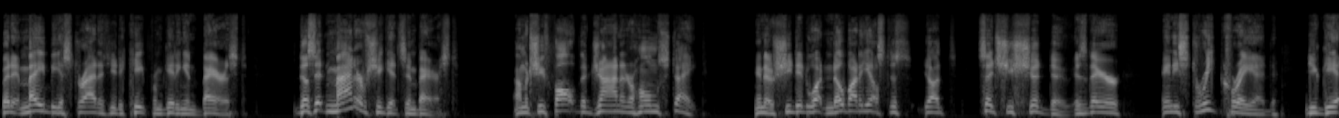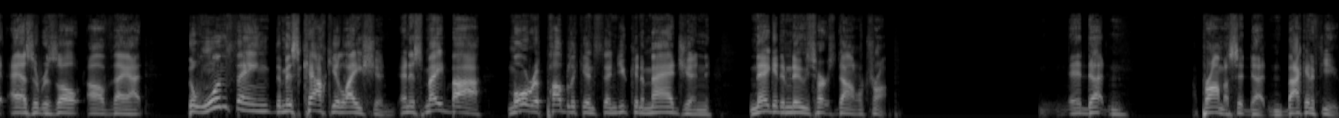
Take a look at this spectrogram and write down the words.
but it may be a strategy to keep from getting embarrassed. Does it matter if she gets embarrassed? I mean, she fought the giant in her home state. You know, she did what nobody else just, uh, said she should do. Is there any street cred you get as a result of that? The one thing, the miscalculation, and it's made by more Republicans than you can imagine, negative news hurts Donald Trump. It doesn't. I promise it doesn't. Back in a few.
